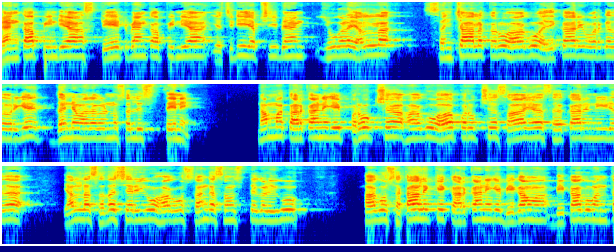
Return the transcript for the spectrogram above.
Bank of India, State Bank of India, H D F C Bank, ಇವುಗಳ ಎಲ್ಲ ಸಂಚಾಲಕರು ಹಾಗೂ ಅಧಿಕಾರಿ ವರ್ಗದವರಿಗೆ ಧನ್ಯವಾದಗಳನ್ನು ಸಲ್ಲಿಸುತ್ತೇನೆ. ನಮ್ಮ ಕಾರ್ಖಾನೆಗೆ ಪರೋಕ್ಷ ಹಾಗೂ ಅಪರೋಕ್ಷ ಸಹಾಯ ಸಹಕಾರ ನೀಡಿದ ಎಲ್ಲ ಸದಸ್ಯರಿಗೂ ಹಾಗೂ ಸಂಘ ಸಂಸ್ಥೆಗಳಿಗೂ ಹಾಗೂ ಸಕಾಲಕ್ಕೆ ಕಾರ್ಖಾನೆಗೆ ಬೇಗ ಬೇಕಾಗುವಂತ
